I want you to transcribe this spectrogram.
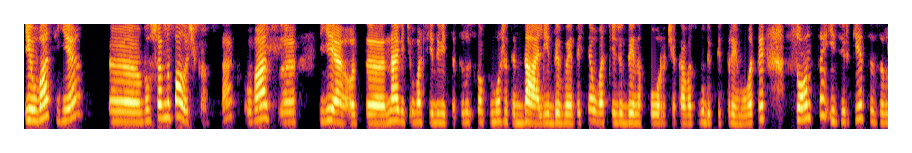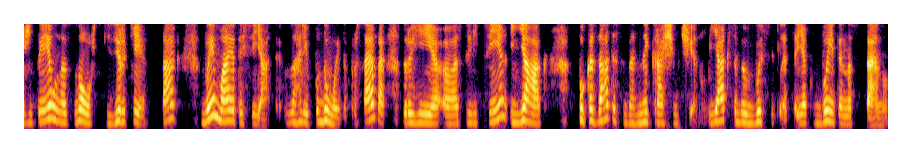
І у вас є е, волшебна паличка. Так? У вас е, є, от е, навіть у вас є, дивіться, телескоп, ви можете далі дивитися. У вас є людина поруч, яка вас буде підтримувати. Сонце і зірки це завжди у нас знову ж таки зірки. Так, ви маєте сіяти. Взагалі, подумайте про себе, дорогі е, стрільці, як показати себе найкращим чином, як себе висвітлити, як вийти на сцену.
